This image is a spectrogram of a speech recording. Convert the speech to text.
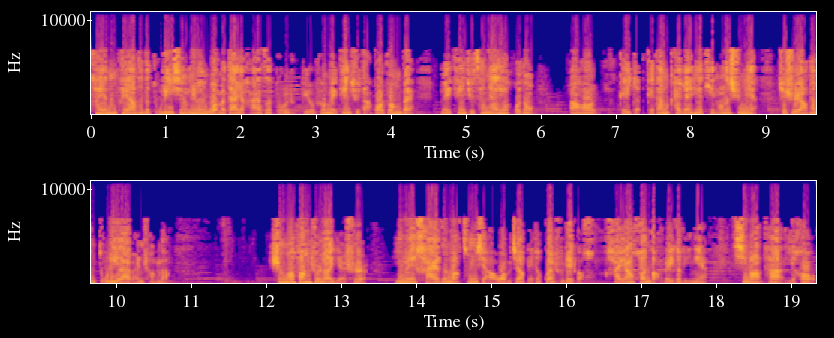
他也能培养他的独立性，因为我们带着孩子，不是比如说每天去打包装备，每天去参加一些活动，然后给给他们开展一些体能的训练，这是让他们独立来完成的。生活方式呢，也是因为孩子嘛，从小我们就要给他灌输这个海洋环保的一个理念，希望他以后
